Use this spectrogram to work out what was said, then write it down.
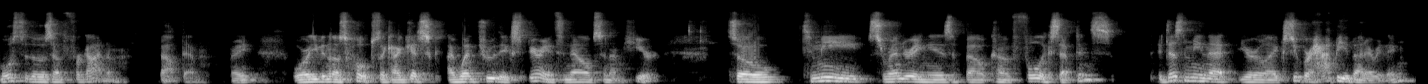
most of those I've forgotten about them, right? Or even those hopes. Like I guess I went through the experience and now all of a sudden I'm here. So to me, surrendering is about kind of full acceptance. It doesn't mean that you're like super happy about everything,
